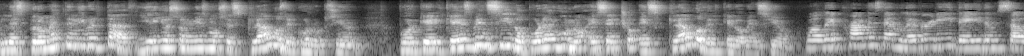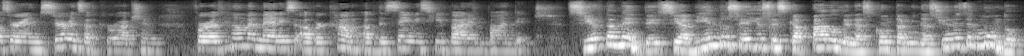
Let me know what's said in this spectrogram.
Les prometen libertad y ellos son mismos esclavos de corrupción, porque el que es vencido por alguno es hecho esclavo del que lo venció. While they promise them liberty, they themselves are in servants of corruption. For of whom a man is overcome, of the same is he bought in bondage. Ciertamente, si habiéndose ellos escapado de las contaminaciones del mundo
